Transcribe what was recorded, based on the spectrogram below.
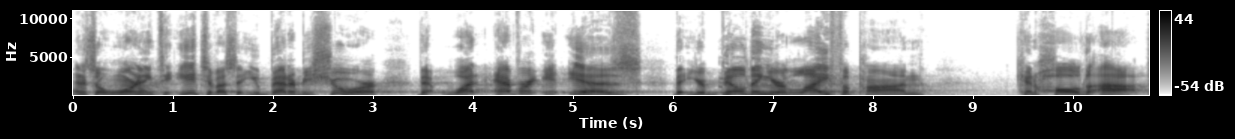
And it's a warning to each of us that you better be sure that whatever it is that you're building your life upon can hold up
